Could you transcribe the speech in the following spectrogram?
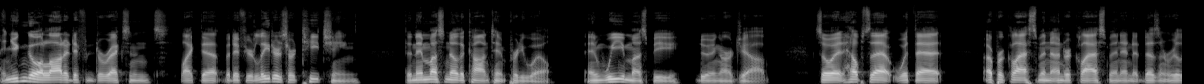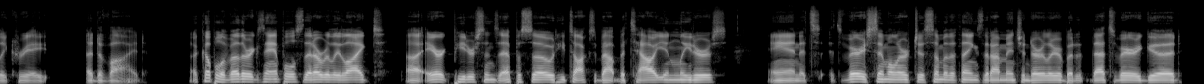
And you can go a lot of different directions like that, but if your leaders are teaching, then they must know the content pretty well. And we must be doing our job. So it helps that with that upperclassmen, underclassmen, and it doesn't really create a divide. A couple of other examples that I really liked uh, Eric Peterson's episode. He talks about battalion leaders, and it's it's very similar to some of the things that I mentioned earlier, but that's very good.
